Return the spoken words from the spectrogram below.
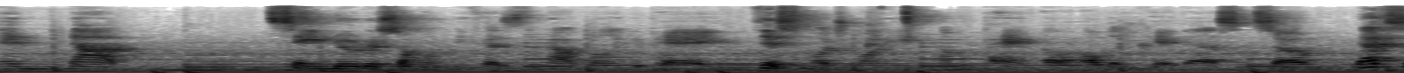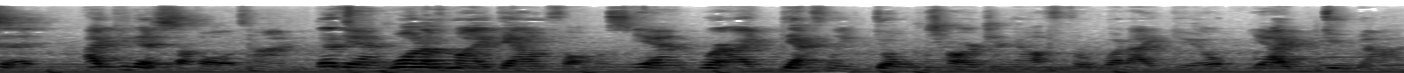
and not say no to someone because they're not willing to pay this much money. I'm paying. I'll, I'll let you pay this, and so that's a, I do that stuff all the time. That's Yeah. one of my downfalls. Yeah. where I definitely don't charge enough for what I do. Yeah. I do not.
